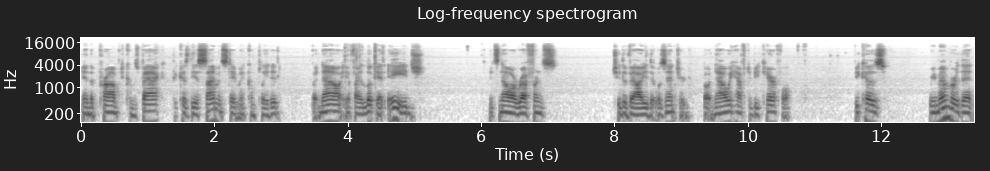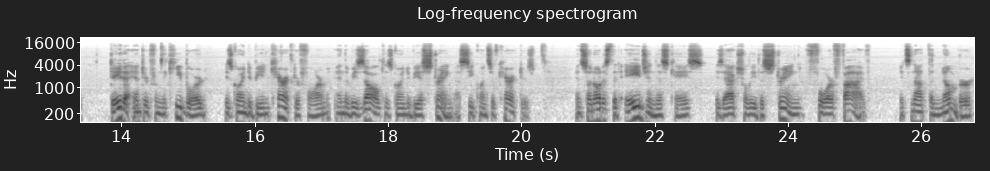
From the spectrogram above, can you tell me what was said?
and the prompt comes back because the assignment statement completed but now if I look at age it's now a reference to the value that was entered. But now we have to be careful because remember that data entered from the keyboard is going to be in character form and the result is going to be a string, a sequence of characters. And so notice that age in this case is actually the string 45. It's not the number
